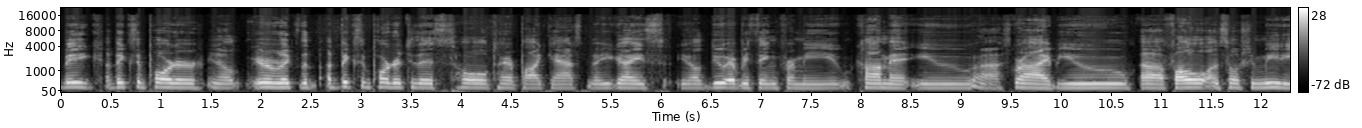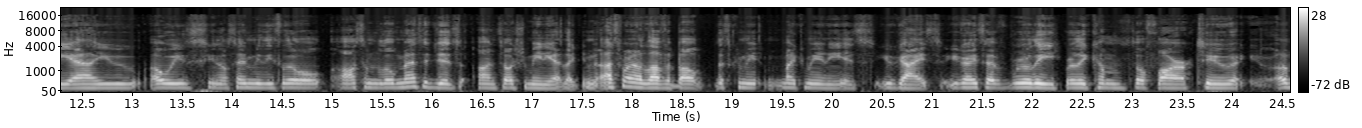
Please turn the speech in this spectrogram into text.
big, a big supporter. You know, you're like the, a big supporter to this whole entire podcast. You know, you guys, you know, do everything for me. You comment, you uh, subscribe, you uh, follow on social media. You always, you know, send me these little awesome little messages on social media. Like, you know, that's what I love about this community, my community is you guys. You guys have really, really come so far to, uh,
